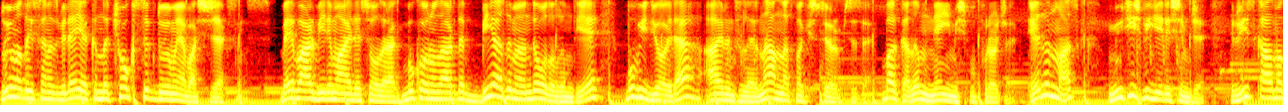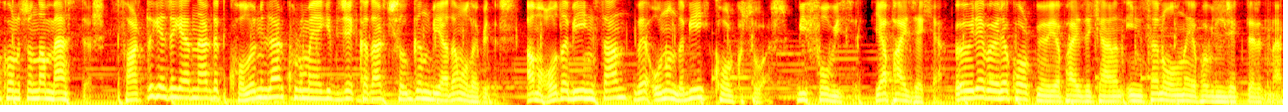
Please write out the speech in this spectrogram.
Duymadıysanız bile yakında çok sık duymaya başlayacaksınız. Bebar Bilim ailesi olarak bu konularda bir adım önde olalım diye bu videoyla ayrıntılarını anlatmak istiyorum size. Bakalım neymiş bu proje? Elon Musk müthiş bir girişimci. Risk alma konusunda master. Farklı gezegenlerde koloniler kurmaya gidecek kadar çılgın bir adam olabilir. Ama o da bir insan ve onun da bir korkusu var. Bir fobisi. Yapay zeka. Öyle böyle korkmuyor yapay zekanın insanoğluna yapabileceklerinden.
